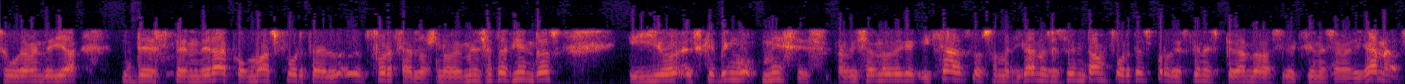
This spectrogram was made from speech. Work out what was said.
seguramente ya descenderá con más fuerza, fuerza el los 9.700 y yo es que vengo meses avisando de que quizás los americanos estén tan fuertes porque estén esperando las elecciones americanas.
